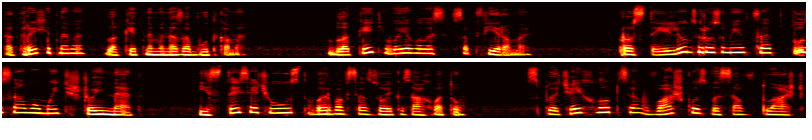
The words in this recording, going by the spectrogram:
та крихітними блакитними назабудками. Блакить виявилась сапфірами. Простий люд зрозумів це в ту саму мить, що й нет, і з тисяч вуст вирвався зойк захвату. З плечей хлопця важко звисав плащ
